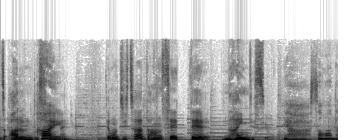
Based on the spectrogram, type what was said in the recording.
ずあるんです。よね、はい、でも実は男性ってないんですよいやそうなんだ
